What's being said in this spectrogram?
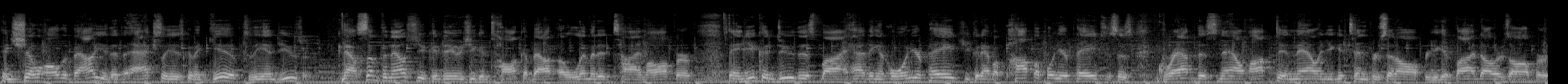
and show all the value that it actually is going to give to the end user now something else you can do is you can talk about a limited time offer. And you can do this by having it on your page. You can have a pop-up on your page that says grab this now opt in now and you get 10% off or you get five dollars off or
